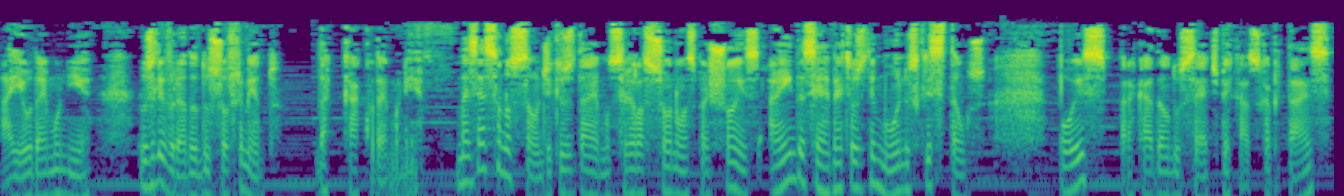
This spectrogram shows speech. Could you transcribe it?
a eudaimonia, nos livrando do sofrimento, da cacodaimonia. Mas essa noção de que os daimons se relacionam às paixões ainda se remete aos demônios cristãos, pois, para cada um dos sete pecados capitais,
